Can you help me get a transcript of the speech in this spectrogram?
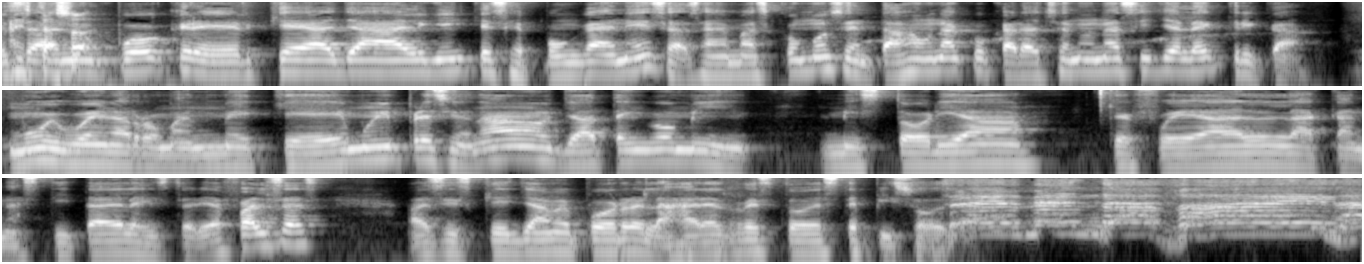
O sea, no puedo creer que haya alguien que se ponga en esas. Además, ¿cómo se entaja una cucaracha en una silla eléctrica? Muy buena, Román. Me quedé muy impresionado. Ya tengo mi, mi historia que fue a la canastita de las historias falsas. Así es que ya me puedo relajar el resto de este episodio. Tremenda vaina.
